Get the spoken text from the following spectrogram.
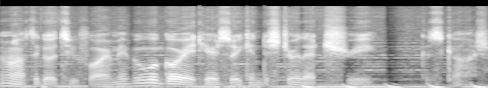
I don't have to go too far. Maybe we'll go right here so we can destroy that tree. Cause gosh.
